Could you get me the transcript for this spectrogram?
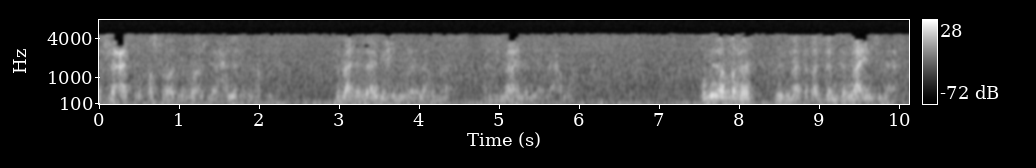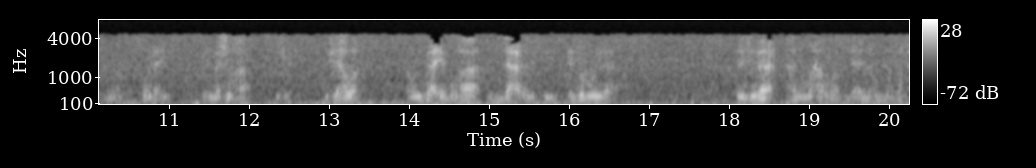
وسعت وقصرت من رأسها حلت عمرتها فبعد ذلك يحل لهما الجماع الذي الله ومن الرفث مثل ما تقدم دواعي الجماع. كونه يلمسها بشهوة أو يداعبها المداعبة التي تجر إلى الجماع هذا محرم لأنه من الرفع.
